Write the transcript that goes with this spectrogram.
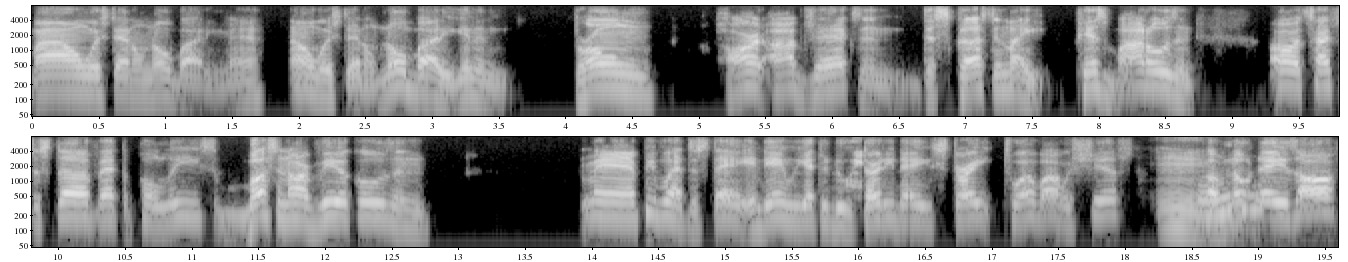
I don't wish that on nobody, man. I don't wish that on nobody getting thrown hard objects and disgusting like piss bottles and all types of stuff at the police, busting our vehicles and man, people had to stay. And then we had to do 30 days straight, 12 hour shifts Mm. of no Mhm. days off.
